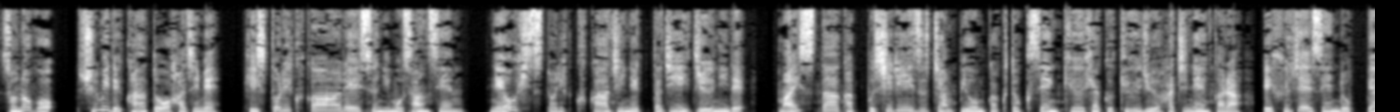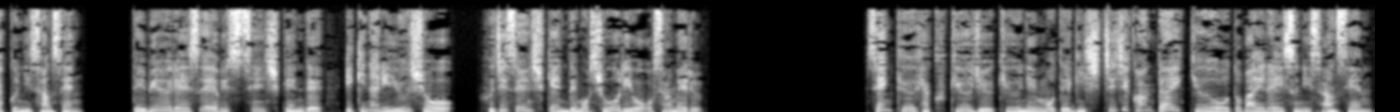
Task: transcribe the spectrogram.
その後、趣味でカートを始め、ヒストリックカーレースにも参戦、ネオヒストリックカージネッタ G12 で、マイスターカップシリーズチャンピオン獲得1998年から FJ1600 に参戦。デビューレースエビス選手権でいきなり優勝、富士選手権でも勝利を収める。1999年モテギ7時間耐久オートバイレースに参戦。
